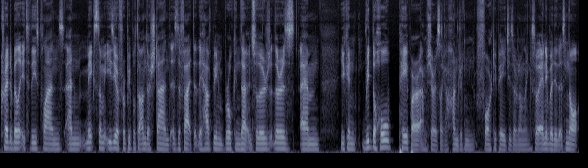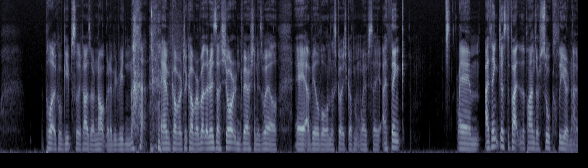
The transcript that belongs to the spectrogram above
credibility to these plans and makes them easier for people to understand is the fact that they have been broken down. So there's there is um, you can read the whole paper. I'm sure it's like 140 pages or something. So anybody that's not political geeks like us are not going to be reading that um, cover to cover. But there is a shortened version as well uh, available on the Scottish Government website. I think, um, I think just the fact that the plans are so clear now,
